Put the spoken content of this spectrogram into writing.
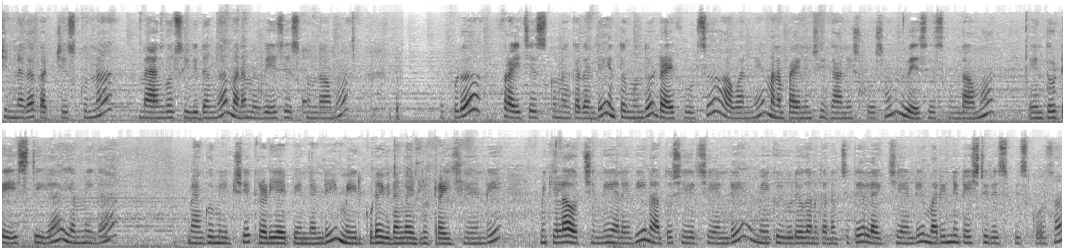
చిన్నగా కట్ చేసుకున్న మ్యాంగోస్ ఈ విధంగా మనం వేసేసుకుందాము. ఇప్పుడు ఫ్రై చేసుకున్నాం కదండి. ఇంతకుముందు డ్రై ఫ్రూట్స్ అవన్నీ మనం పైనుంచి గార్నిష్ కోసం వేసేసుకుందాము. ఎంతో టేస్టీగా యమ్మీగా మ్యాంగో మిల్క్ షేక్ రెడీ అయిపోయిందండి. మీరు కూడా ఈ విధంగా ఇంట్లో ట్రై చేయండి. మీకు ఎలా వచ్చింది అనేది నాతో షేర్ చేయండి. మీకు ఈ వీడియో కనుక నచ్చితే లైక్ చేయండి. మరిన్ని టేస్టీ రెసిపీస్ కోసం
